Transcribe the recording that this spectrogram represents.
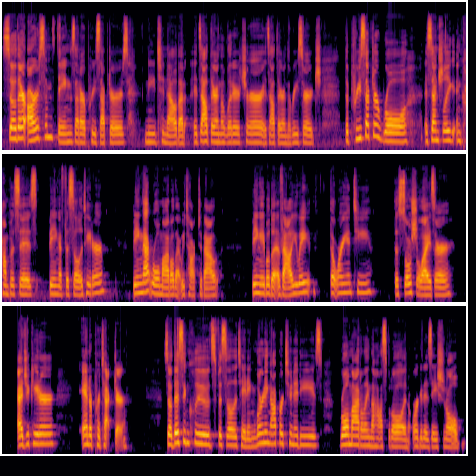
So there are some things that our preceptors need to know that it's out there in the literature, it's out there in the research the preceptor role essentially encompasses being a facilitator, being that role model that we talked about, being able to evaluate the orientee, the socializer, educator, and a protector. So, this includes facilitating learning opportunities, role modeling the hospital and organizational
